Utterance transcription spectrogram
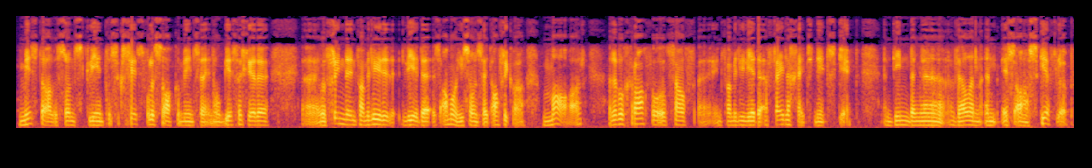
Meestal is ons kliënte suksesvolle sakemense en al besighede uh, vriende en familielede is almal hier so in Suid-Afrika, maar hulle wil graag vir hulself uh, en familielede 'n veiligheidsnet skep indien dinge wel in in SA skeefloop.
